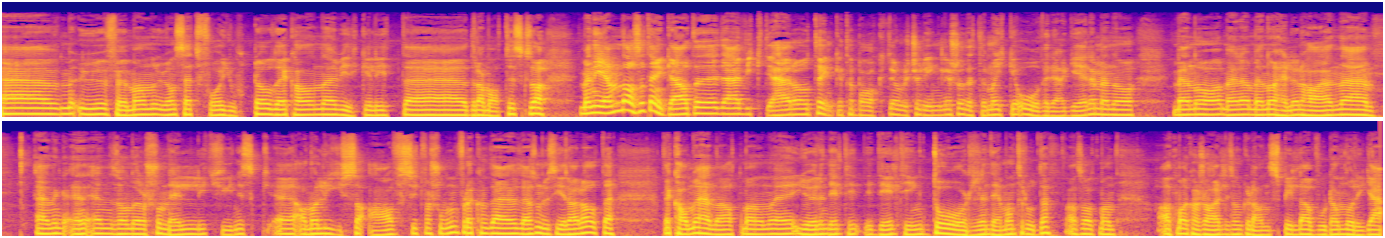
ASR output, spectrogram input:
Uh, før man uansett får gjort det, og det kan eh, virke litt uh, dramatisk. Så, men igjen da, så tenker jeg at det er viktig her å tenke tilbake til Richard English og dette med ikke overreagere, men å, men å, men, men å heller ha en, en, en, en, sånn rasjonell, litt kynisk uh, analyse av situasjonen. For det, kan, det, er, det som du sier, Harald, at det, det kan jo hende at man gjør en del, del ting dårligere enn det man trodde. Altså at man at man kanskje har et litt sånn glansbilde av hvordan Norge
